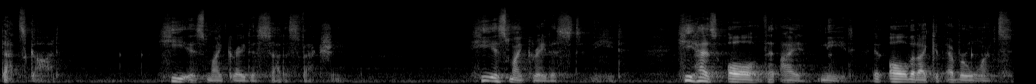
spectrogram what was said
That's god. He is my greatest satisfaction he is my greatest need. He has all that I need and all that I could ever want.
